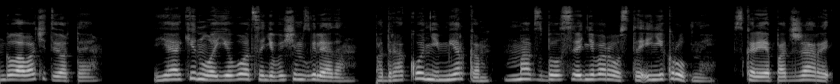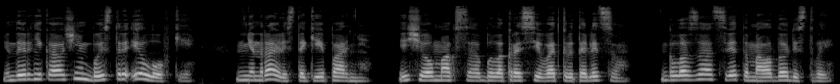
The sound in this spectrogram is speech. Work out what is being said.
Глава четвертая. Я окинула его оценивающим взглядом. По драконьим меркам Макс был среднего роста и не крупный. Скорее поджарый и наверняка очень быстрый и ловкий. Мне нравились такие парни. Еще у Макса было красивое открытое лицо. Глаза цвета молодой листвы.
